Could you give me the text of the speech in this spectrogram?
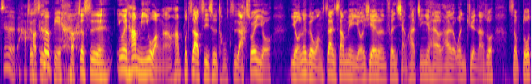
真的好、就是、好特别哦，就是因为他迷惘啊，他不知道自己是不是同志啊，所以有有那个网站上面有一些人分享他经验，还有他的问卷啊，说什么多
